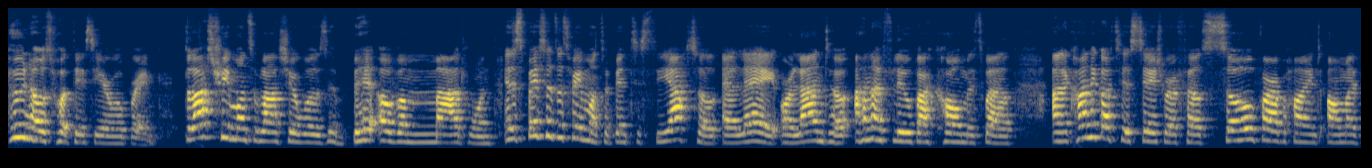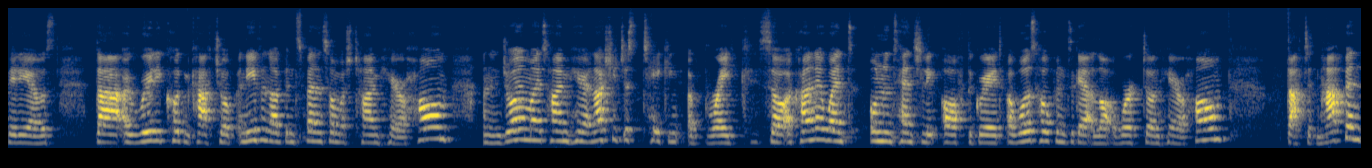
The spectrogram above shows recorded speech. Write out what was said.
Who knows what this year will bring. The last three months of last year was a bit of a mad one. In the space of the three months I've been to Seattle, LA, Orlando and I flew back home as well. And I kind of got to a stage where I fell so far behind on my videos that I really couldn't catch up and even I've been spending so much time here at home and enjoying my time here and actually just taking a break so I kind of went unintentionally off the grid I was hoping to get a lot of work done here at home that didn't happen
